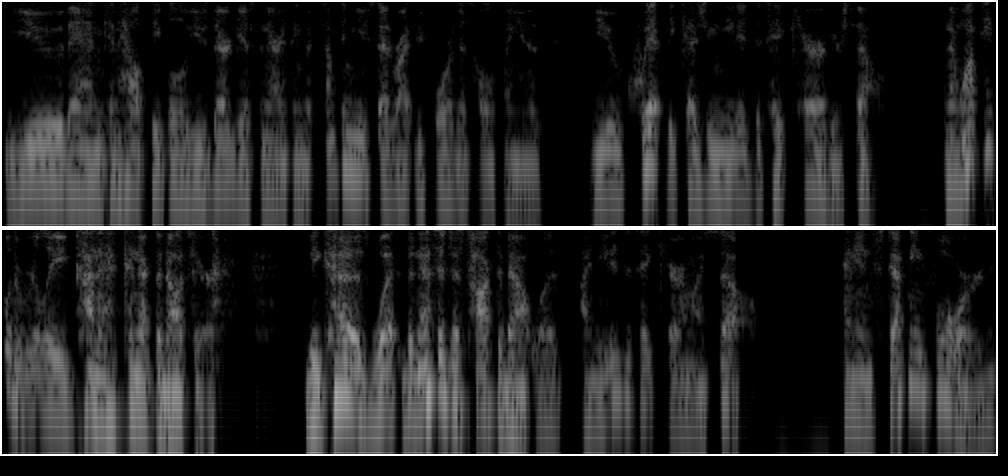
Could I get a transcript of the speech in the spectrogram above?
you then can help people use their gifts and everything. But something you said right before this whole thing is you quit because you needed to take care of yourself. And I want people to really kind of connect the dots here. because what Vanessa just talked about was I needed to take care of myself. And in stepping forward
